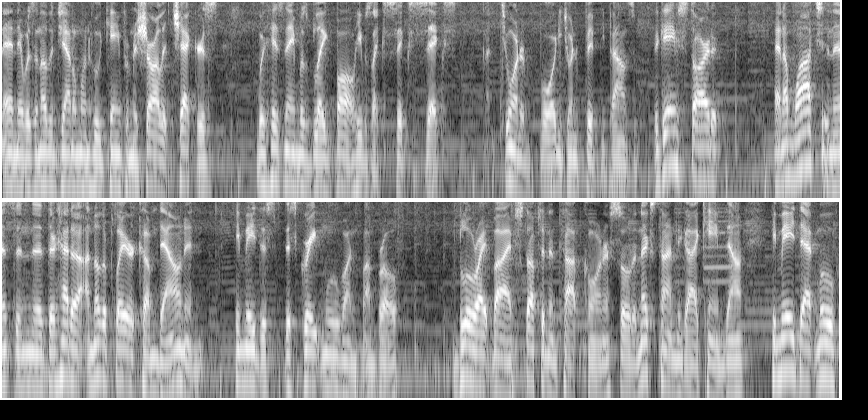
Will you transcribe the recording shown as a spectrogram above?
and there was another gentleman who came from the Charlotte Checkers. His name was Blake Ball. He was like 6'6, 240, 250 pounds. The game started, and I'm watching this, and there had a, another player come down, and he made this this great move on on Bro. Blew right by him, stuffed it in the top corner. So the next time the guy came down, he made that move.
